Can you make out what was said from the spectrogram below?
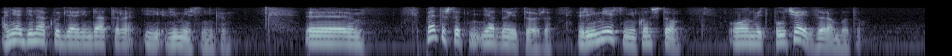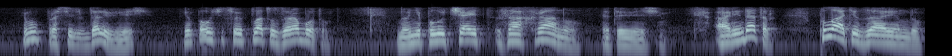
они одинаковы для арендатора и ремесленника. Э, Понятно, что это не одно и то же. Ремесленник, он что? Он ведь получает за работу. Ему просили, дали вещь, и он получит свою плату за работу. Но не получает за охрану этой вещи. А арендатор платит за аренду.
